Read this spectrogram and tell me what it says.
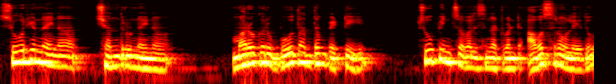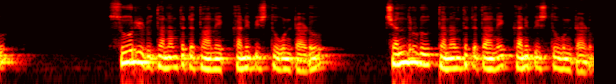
సూర్యునైనా చంద్రునైనా మరొకరు భూతద్దం పెట్టి చూపించవలసినటువంటి అవసరం లేదు. సూర్యుడు తనంతట తానే కనిపిస్తూ ఉంటాడు. చంద్రుడు తనంతట తానే కనిపిస్తూ ఉంటాడు.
